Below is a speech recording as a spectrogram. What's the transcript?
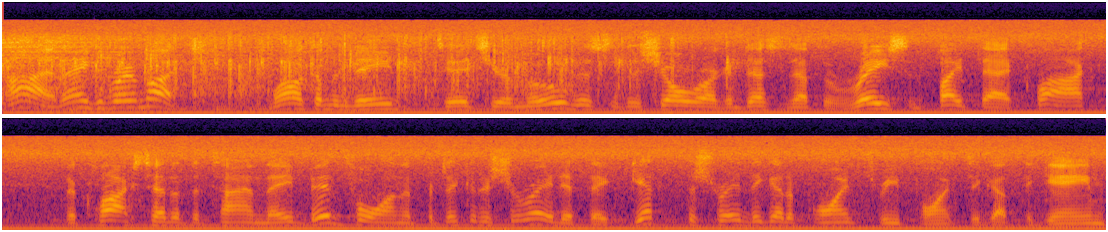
Hi, thank you very much. Welcome indeed to It's Your Move. This is the show where our contestants have to race and fight that clock. The clock set at the time they bid for on the particular charade. If they get the charade, they get a point. Three points, they got the game.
